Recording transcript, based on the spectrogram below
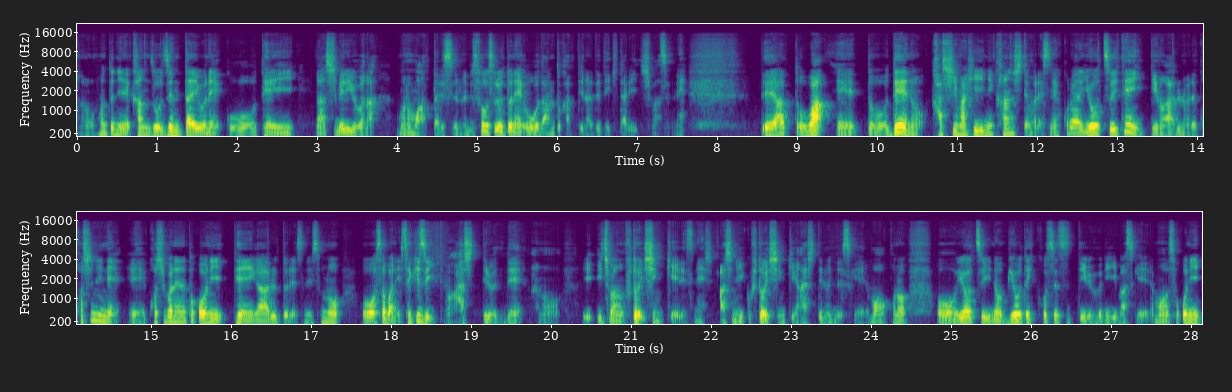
あの、本当にね、肝臓全体をね、こう、転移が占めるようなものもあったりするので、そうするとね、横断とかっていうのは出てきたりしますよね。で、あとは、えっ、ー、と、D の下肢麻痺に関してもですね、これは腰椎転移っていうのがあるので、腰にね、えー、腰骨のところに転移があるとですね、そのそばに脊髄っていうのが走ってるんで、あの、一番太い神経ですね。足に行く太い神経が走ってるんですけれども、この腰椎の病的骨折っていうふうに言いますけれども、そこに、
